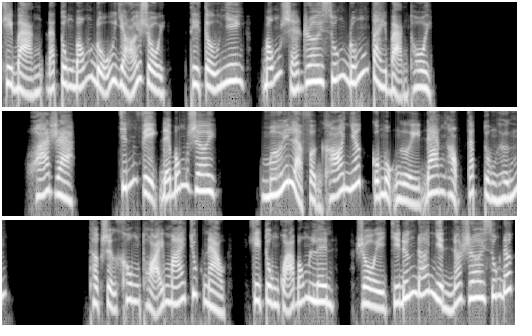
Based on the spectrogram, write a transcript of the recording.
Khi bạn đã tung bóng đủ giỏi rồi thì tự nhiên bóng sẽ rơi xuống đúng tay bạn thôi. Hóa ra, chính việc để bóng rơi mới là phần khó nhất của một người đang học cách tung hứng thật sự không thoải mái chút nào khi tung quả bóng lên rồi chỉ đứng đó nhìn nó rơi xuống đất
